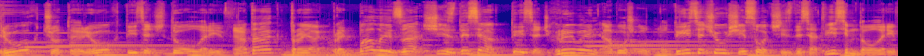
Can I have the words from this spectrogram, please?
3-4 тисяч доларів. А так, трояк придбали за 60 тисяч гривень або ж 1668 доларів.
